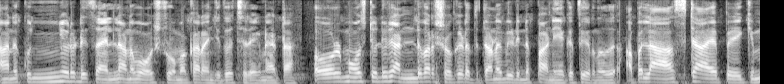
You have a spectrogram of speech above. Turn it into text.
അങ്ങനെ കുഞ്ഞൊരു ഡിസൈനിലാണ് വാഷ് റൂം ഒക്കെ അറേഞ്ച് ചെയ്ത് വെച്ചിരിക്കുന്നത് കേട്ടോ ഓൾമോസ്റ്റ് ഒരു രണ്ട് വർഷമൊക്കെ എടുത്തിട്ടാണ് വീടിന്റെ പണിയൊക്കെ തീർന്നത്. അപ്പോൾ ലാസ്റ്റ് ആയപ്പോഴേക്കും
